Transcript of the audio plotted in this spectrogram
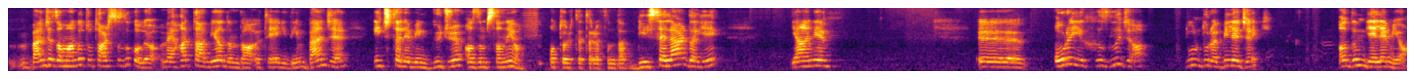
bence zamanda tutarsızlık oluyor ve hatta bir adım daha öteye gideyim. Bence iç talebin gücü azımsanıyor otorite tarafında. Bilseler dahi yani e, orayı hızlıca durdurabilecek adım gelemiyor.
